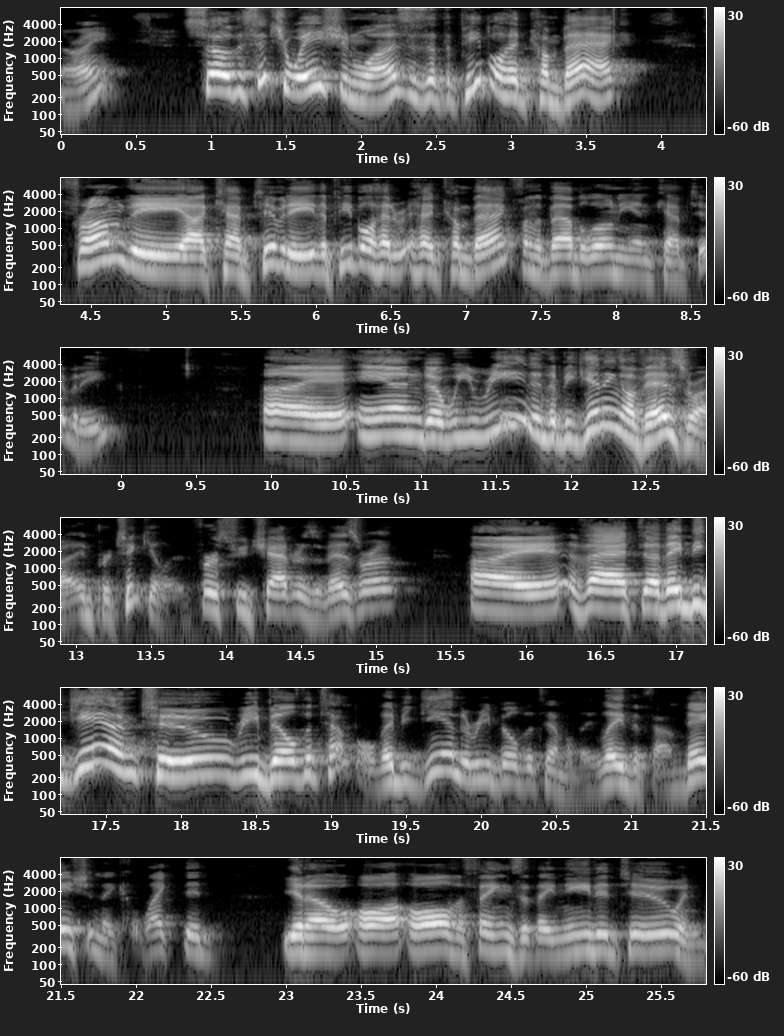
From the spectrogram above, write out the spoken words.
All right. So the situation was is that the people had come back from the uh, captivity. The people had had come back from the Babylonian captivity, uh, and we read in the beginning of Ezra, in particular, the first few chapters of Ezra, uh, that uh, they began to rebuild the temple. They began to rebuild the temple. They laid the foundation. They collected, you know, all, all the things that they needed to, and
